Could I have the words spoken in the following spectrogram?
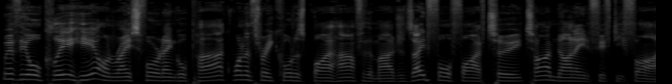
We have the all clear here on race four at Angle Park. One and three quarters by half of the margins. Eight four five two. Time nineteen fifty five.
